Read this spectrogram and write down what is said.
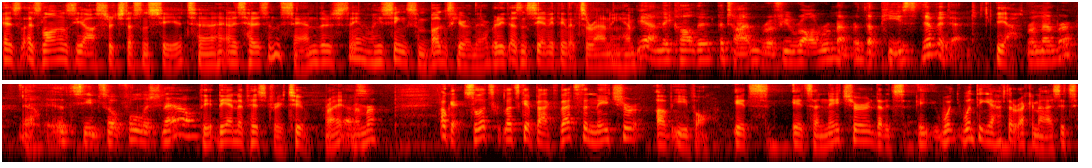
As, as long as the ostrich doesn't see it uh, and his head is in the sand, there's you know he's seeing some bugs here and there, but he doesn't see anything that's surrounding him. Yeah, and they called it at the time, if you all remember, the peace dividend. Yeah. Remember? Yeah. It seems so foolish now. The, the end of history too, right? Yes. Remember? Okay, so let's let's get back. That's the nature of evil. It's it's a nature that it's one one thing you have to recognize. It's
